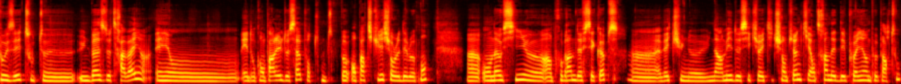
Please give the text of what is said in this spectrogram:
poser toute une base de travail et, on, et donc en parler de ça pour en particulier sur le développement. on a aussi un programme d'FCCOPS avec une, armée de security champions qui est en train d'être déployée un peu partout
